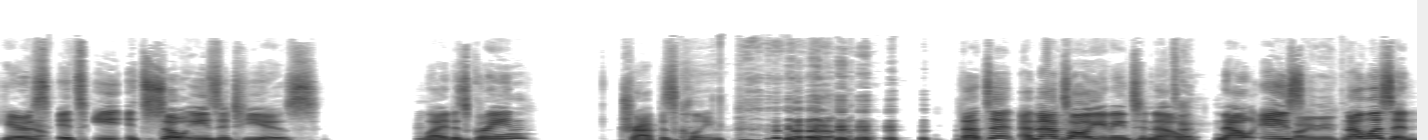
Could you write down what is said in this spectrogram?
Here's Yeah. it's e- it's so easy to use. Mm-hmm. Light is green, trap is clean. That's it, and that's all you need to know. Now is all you need to now know. listen.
